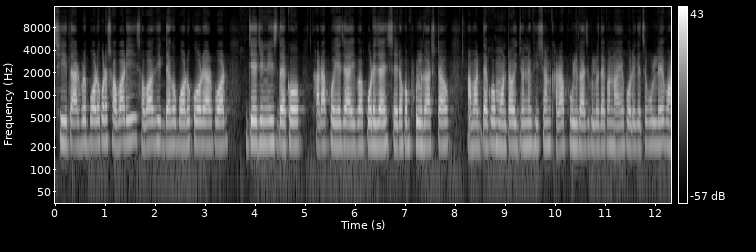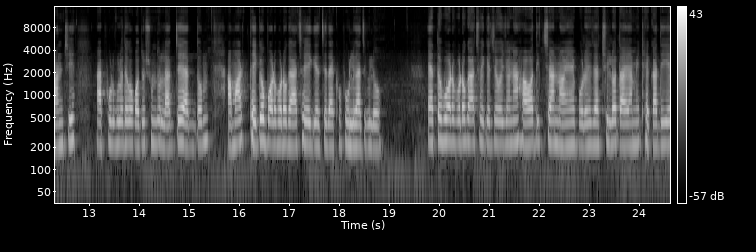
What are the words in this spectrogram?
করেছি তারপর বড় করে সবারই স্বাভাবিক, দেখো বড় করার পর যে জিনিস দেখো খারাপ হয়ে যায় বা পড়ে যায় সেরকম ফুল গাছটাও। আমার দেখো মনটা ওই জন্য ভীষণ খারাপ, ফুল গাছগুলো দেখো নয়ে পড়ে গেছে বললে বাঁধছি আর ফুলগুলো দেখো কত সুন্দর লাগছে, একদম আমার থেকেও বড় বড় গাছ হয়ে গেছে, দেখো ফুল গাছগুলো। এত বড় বড় গাছ হয়ে গেছে, ওই জন্য হাওয়া দিচ্ছে আর নয়ে পড়ে যাচ্ছিল, তাই আমি ঠেকা দিয়ে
